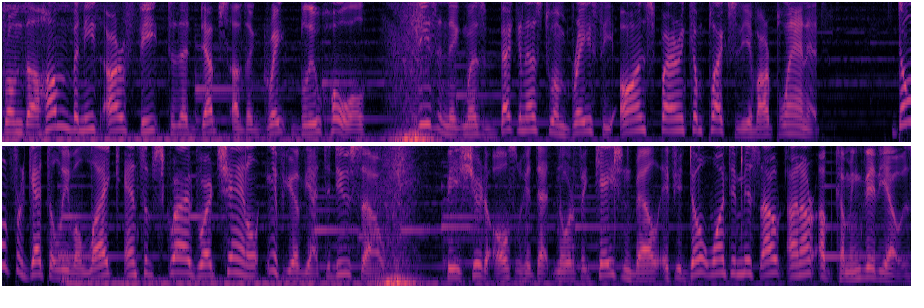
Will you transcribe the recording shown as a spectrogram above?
From the hum beneath our feet to the depths of the great blue hole, these enigmas beckon us to embrace the awe-inspiring complexity of our planet. Don't forget to leave a like and subscribe to our channel if you have yet to do so. Be sure to also hit that notification bell if you don't want to miss out on our upcoming videos.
